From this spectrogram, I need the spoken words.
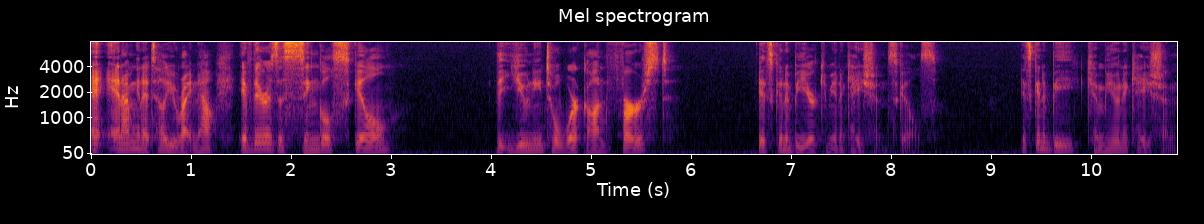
and, and I'm going to tell you right now if there is a single skill that you need to work on first, it's going to be your communication skills. It's going to be communication.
